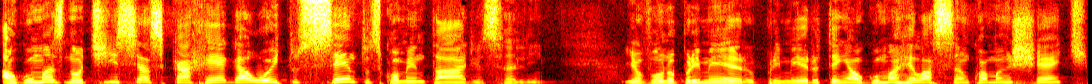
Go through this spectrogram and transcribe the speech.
Algumas notícias carregam 800 comentários ali. E eu vou no primeiro. O primeiro tem alguma relação com a manchete.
